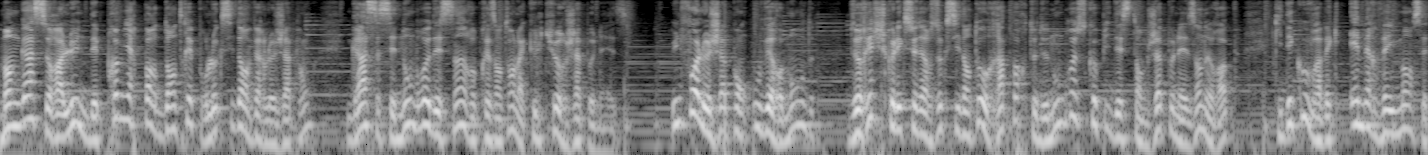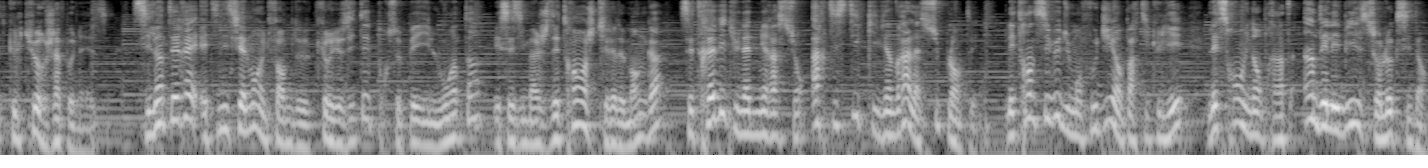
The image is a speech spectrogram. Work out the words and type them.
Manga sera l'une des premières portes d'entrée pour l'Occident vers le Japon, grâce à ses nombreux dessins représentant la culture japonaise. Une fois le Japon ouvert au monde, de riches collectionneurs occidentaux rapportent de nombreuses copies d'estampes japonaises en Europe qui découvrent avec émerveillement cette culture japonaise. Si l'intérêt est initialement une forme de curiosité pour ce pays lointain et ses images étranges tirées de manga, c'est très vite une admiration artistique qui viendra la supplanter. Les 36 vues du mont Fuji en particulier laisseront une empreinte indélébile sur l'Occident.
